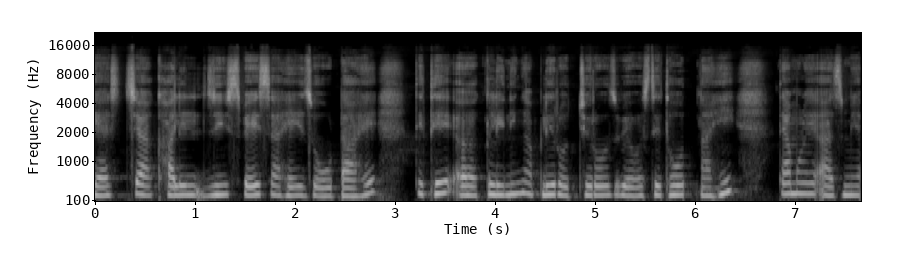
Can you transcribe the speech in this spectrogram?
गॅसच्या खालील जी स्पेस आहे जो ओटा आहे तिथे क्लिनिंग आपली रोजची रोज व्यवस्थित होत नाही. त्यामुळे आज मी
